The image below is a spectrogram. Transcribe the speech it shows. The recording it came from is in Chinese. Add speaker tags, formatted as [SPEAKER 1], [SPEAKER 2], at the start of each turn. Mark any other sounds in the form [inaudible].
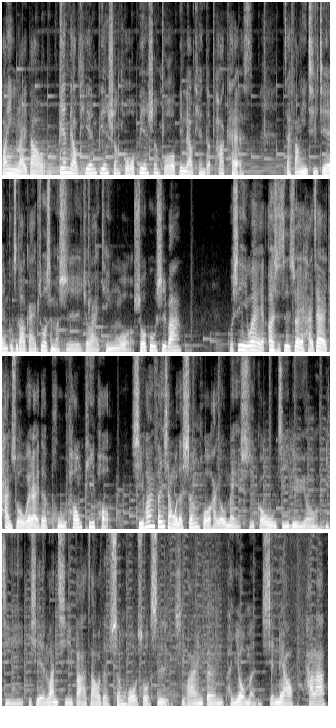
[SPEAKER 1] 欢迎来到边聊天边生活边生活边聊天的 Podcast。在防疫期间，不知道该做什么时，就来听我说故事吧。我是一位二十四岁还在探索未来的普通 people，喜欢分享我的生活，还有美食、购物及旅游，以及一些乱七八糟的生活琐事。喜欢跟朋友们闲聊，哈啦。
